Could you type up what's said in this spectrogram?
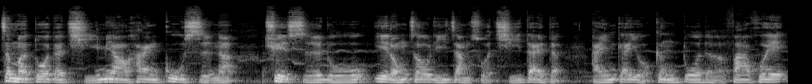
这么多的奇妙和故事呢。确实如叶龙舟里长所期待的，还应该有更多的发挥。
